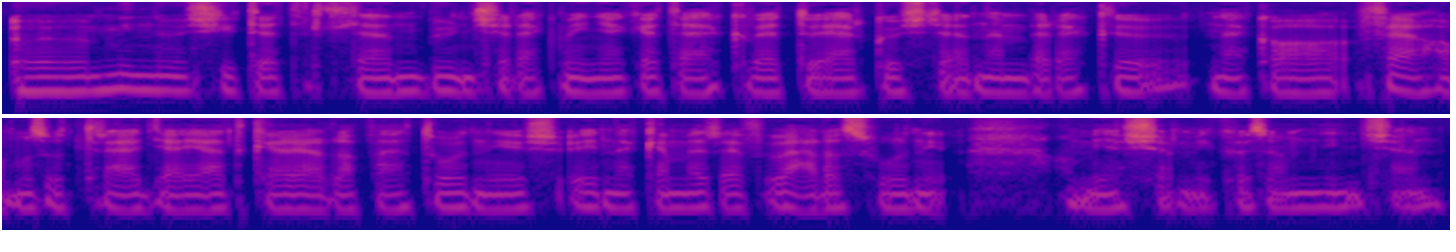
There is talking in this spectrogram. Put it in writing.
ö, minősítetlen bűncselekményeket elkövető erköstelen embereknek a felhalmozott trágyáját kell ellapátolni, és én nekem erre válaszolni, amihez semmi közöm nincsen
